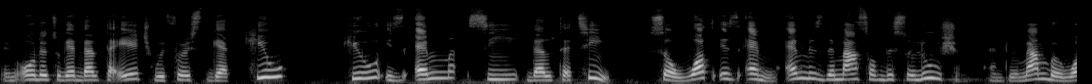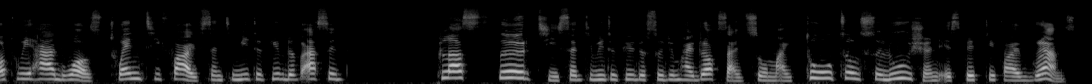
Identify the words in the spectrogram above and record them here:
In order to get delta H, we first get Q. Q is mc delta T. So what is M? M is the mass of the solution. And remember what we had was 25 centimeter cubed of acid plus 30 centimeter cubed of sodium hydroxide. So my total solution is 55 grams.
